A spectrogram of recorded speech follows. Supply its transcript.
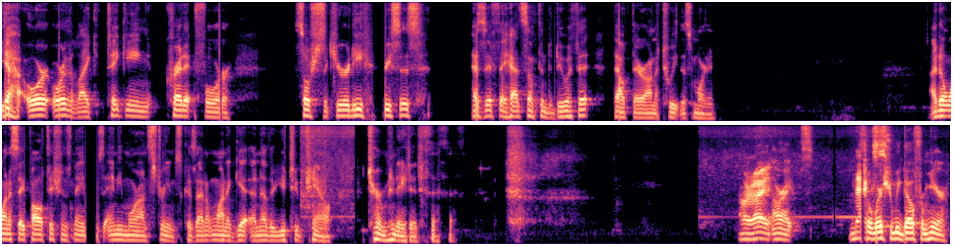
Yeah, or or they're like taking credit for Social Security increases as if they had something to do with it. Out there on a tweet this morning. I don't want to say politicians' names anymore on streams because I don't want to get another YouTube channel terminated. All right. All right. Next. So where should we go from here?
